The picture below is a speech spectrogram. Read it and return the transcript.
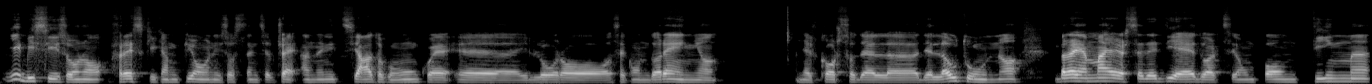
gli ABC sono freschi campioni sostanzialmente, cioè hanno iniziato comunque eh, il loro secondo regno nel corso del, dell'autunno. Brian Myers ed Eddie Edwards è un po' un team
